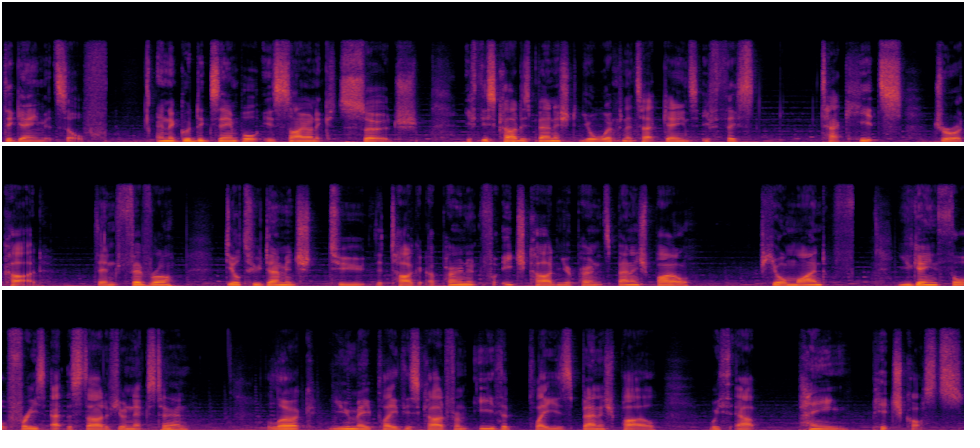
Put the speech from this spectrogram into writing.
the game itself. And a good example is Psionic Surge. If this card is banished, your weapon attack gains. If this attack hits, draw a card. Then Fevra Deal 2 damage to the target opponent for each card in your opponent's banish pile. Pure Mind. You gain Thought Freeze at the start of your next turn. Lurk. You may play this card from either player's banish pile without paying pitch costs.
